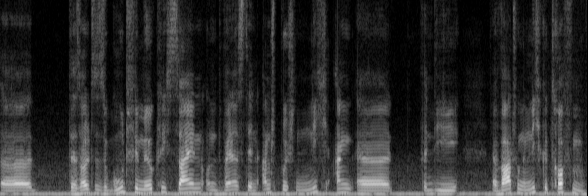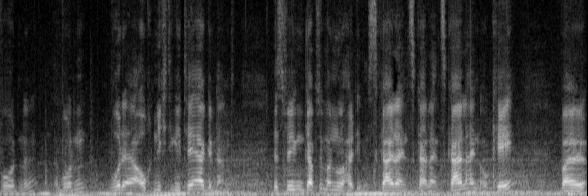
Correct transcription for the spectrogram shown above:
äh, der sollte so gut wie möglich sein und wenn es den Ansprüchen nicht an, äh, wenn die Erwartungen nicht getroffen wurden, wurden, wurde er auch nicht GTR genannt. Deswegen gab es immer nur halt eben Skyline, Skyline, Skyline, okay. Weil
